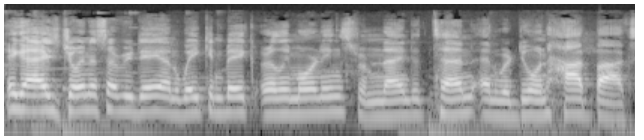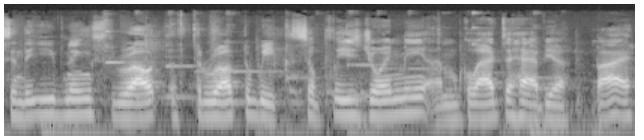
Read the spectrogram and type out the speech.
Hey guys, join us every day on Wake and Bake early mornings from 9 to 10 and we're doing hot box in the evenings throughout throughout the week. So please join me. I'm glad to have you. Bye.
